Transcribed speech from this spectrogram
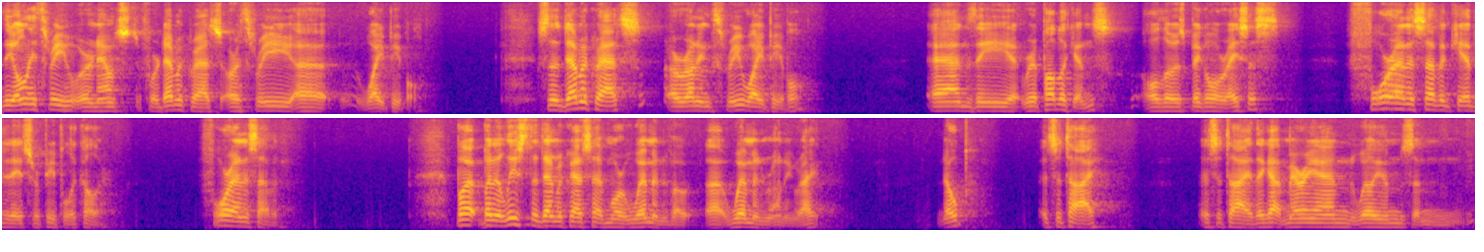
the only three who were announced for Democrats are three uh, white people. So the Democrats are running three white people, and the Republicans, all those big old racists, four out of seven candidates are people of color. Four out of seven. But, but at least the Democrats have more women vote, uh, women running, right? Nope. It's a tie. It's a tie. They got Marianne Williams, and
